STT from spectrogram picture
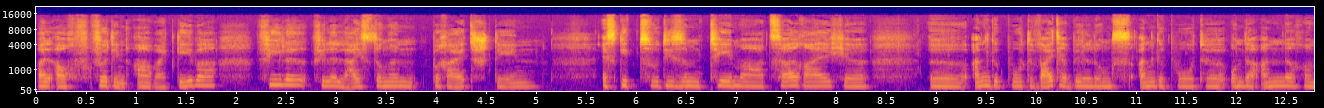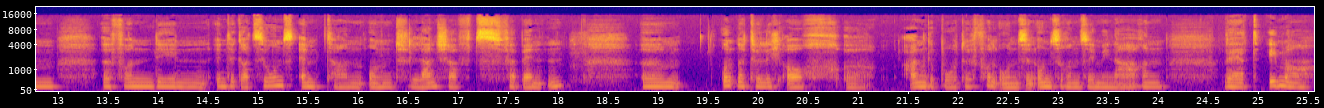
weil auch für den Arbeitgeber viele, viele Leistungen bereitstehen es gibt zu diesem Thema zahlreiche äh, Angebote, Weiterbildungsangebote, unter anderem äh, von den Integrationsämtern und Landschaftsverbänden ähm, und natürlich auch äh, Angebote von uns in unseren Seminaren wird immer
